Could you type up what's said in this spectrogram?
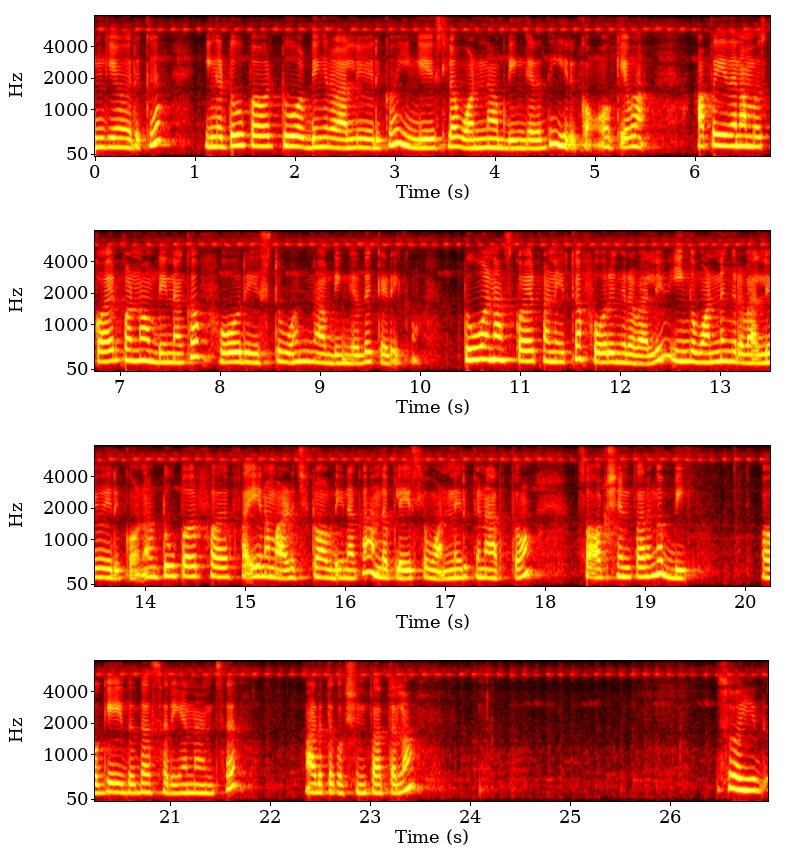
இங்கேயும் இருக்குது இங்கே டூ பவர் டூ அப்படிங்கிற வேல்யூ இருக்கும். இங்கே ஈஸ்டில் ஒன் அப்படிங்கிறது இருக்கும். ஓகேவா அப்போ இதை நம்ம ஸ்கொயர் பண்ணோம் அப்படின்னாக்கா ஃபோர் ஈஸ்ட்டு ஒன் அப்படிங்கிறது கிடைக்கும். டூவை நான் ஸ்கொயர் பண்ணியிருக்கேன் ஃபோருங்கிற வேல்யூ இங்கே ஒன்னுங்கிற வேல்யூ இருக்கும். நம்ம டூ பவர் ஃபைவ் ஃபைவ் நம்ம அடிச்சிட்டோம் அப்படின்னாக்கா அந்த பிளேஸில் ஒன் இருக்குன்னு அர்த்தம். ஸோ ஆப்ஷன் பாருங்கள் பி ஓகே இதுதான் சரியான ஆன்சர் அடுத்த கொஷின் பார்த்தலாம் ஸோ இது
